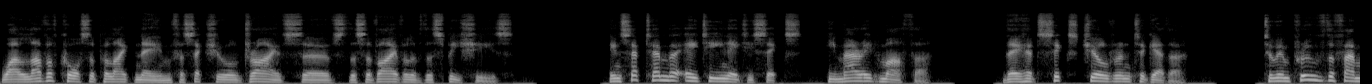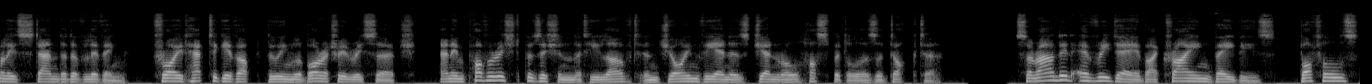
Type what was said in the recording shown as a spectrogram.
while love of course a polite name for sexual drives serves the survival of the species. In September 1886, he married Martha. They had six children together. To improve the family's standard of living, Freud had to give up doing laboratory research, an impoverished position that he loved and join Vienna's General Hospital as a doctor. Surrounded every day by crying babies, bottles,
